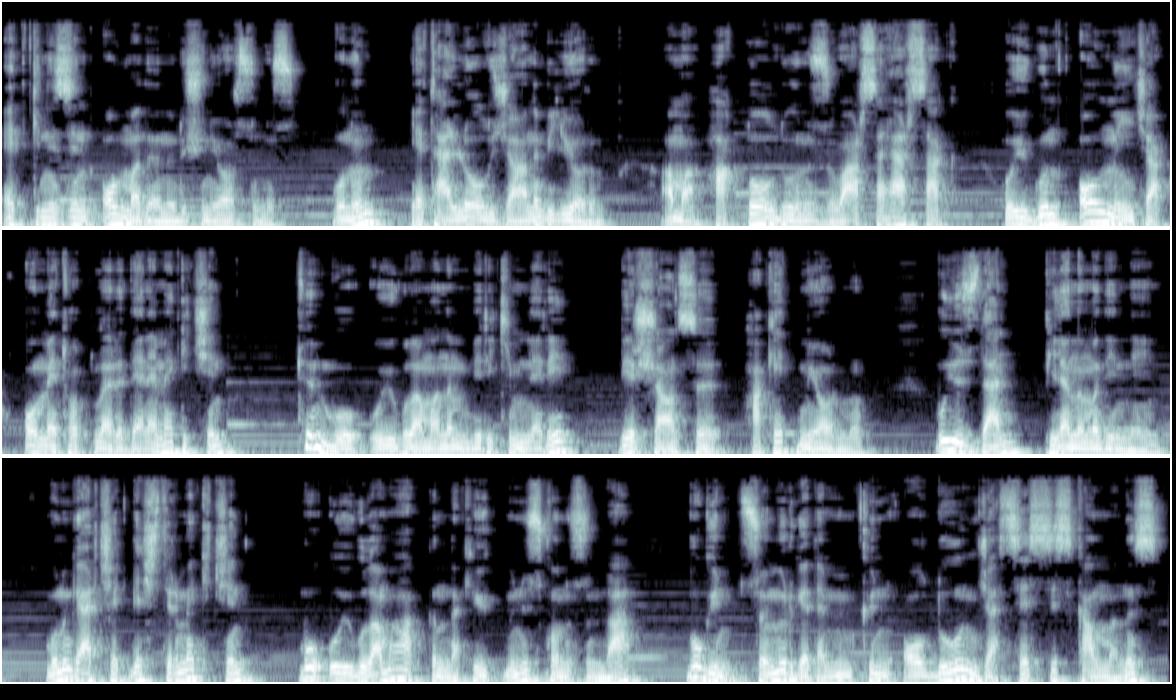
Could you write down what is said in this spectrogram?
Etkinizin olmadığını düşünüyorsunuz. Bunun yeterli olacağını biliyorum. Ama haklı olduğunuzu varsayarsak uygun olmayacak o metotları denemek için tüm bu uygulamanın birikimleri bir şansı hak etmiyor mu? Bu yüzden planımı dinleyin. Bunu gerçekleştirmek için bu uygulama hakkındaki hükmünüz konusunda bugün sömürgede mümkün olduğunca sessiz kalmanız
